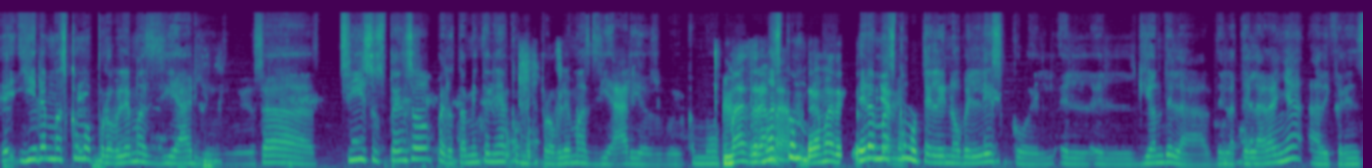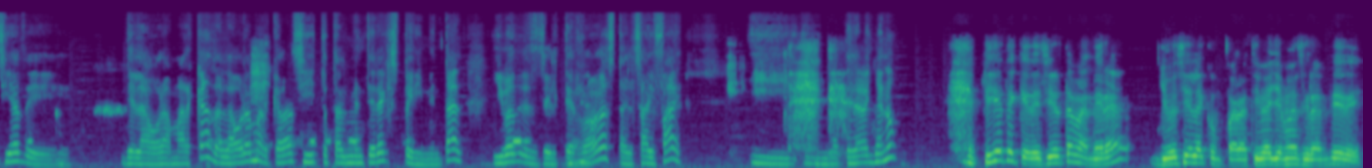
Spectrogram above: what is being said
Eh, Y era más como problemas diarios, güey. O sea, sí, suspenso, pero también tenía como problemas diarios, güey. Como Más drama, Más como- drama de era más como telenovelesco el, el, el guion de la, de la telaraña, a diferencia de, de la hora marcada. La hora marcada sí totalmente era experimental. Iba desde el terror hasta el sci-fi. Y, y la telaraña no. Fíjate que de cierta manera yo hacía la comparativa ya más grande de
